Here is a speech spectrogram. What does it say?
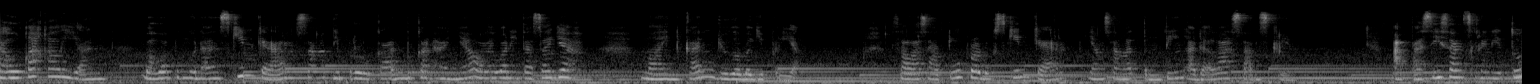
Tahukah kalian bahwa penggunaan skincare sangat diperlukan bukan hanya oleh wanita saja, melainkan juga bagi pria. Salah satu produk skincare yang sangat penting adalah sunscreen. Apa sih sunscreen itu?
